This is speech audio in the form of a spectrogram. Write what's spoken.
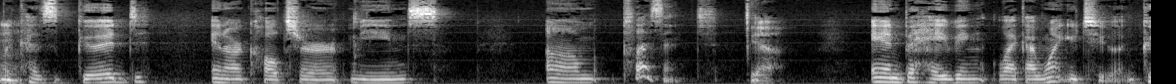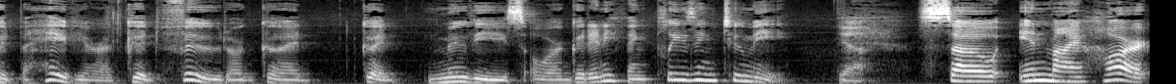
mm. because good in our culture means um, pleasant. Yeah. And behaving like I want you to, like good behavior, or good food, or good good movies, or good anything pleasing to me. Yeah. So in my heart,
